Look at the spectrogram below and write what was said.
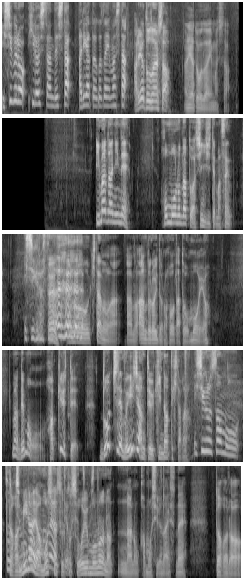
石黒博さんでした。ありがとうございました。ありがとうございました。ありがとうございました。いまだにね本物だとは信じてません。石黒うんさん。あの来たのはあのアンドロイドの方だと思うよ。まあでもはっきり言ってどっちでもいいじゃんっていう気になってきたな。石黒さんもどだから未来はもしかするとそういうもののななのかもしれないですね。だから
